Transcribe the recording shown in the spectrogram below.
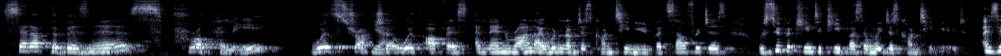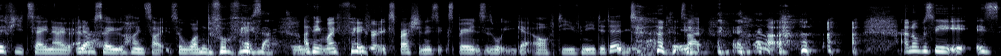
set up the business properly with structure, yeah. with office, and then run, I wouldn't have just continued. But Selfridges was super keen to keep us, and we just continued. As if you'd say no. And yeah. also, hindsight's a wonderful thing. Exactly. I think my favorite expression is experience is what you get after you've needed it. Exactly. it's like, ah. and obviously, it is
